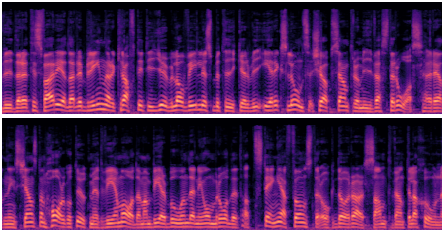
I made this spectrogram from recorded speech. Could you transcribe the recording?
Vidare till Sverige där det brinner kraftigt i Jula och Willys butiker vid Erikslunds köpcentrum i Västerås. Räddningstjänsten har gått ut med ett VMA där man ber boenden i området att stänga fönster och dörrar samt ventilation.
